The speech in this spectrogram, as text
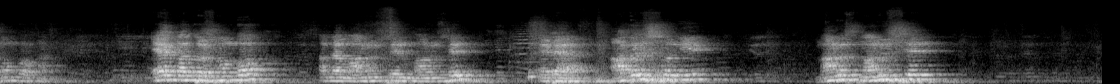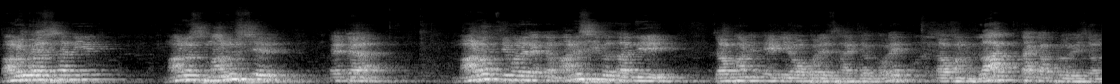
সম্ভব না। একমাত্র সম্ভব আমরা মানুষের মানুষের এটা আদর্শ নিয়ে, মানুষ মানুষের ভালোবাসা নিয়ে, মানুষ মানুষের একটা মানব জীবনের একটা মানসিকতা নিয়ে যখন একে অপরের সাহায্য করে, তখন লাখ টাকা প্রয়োজন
